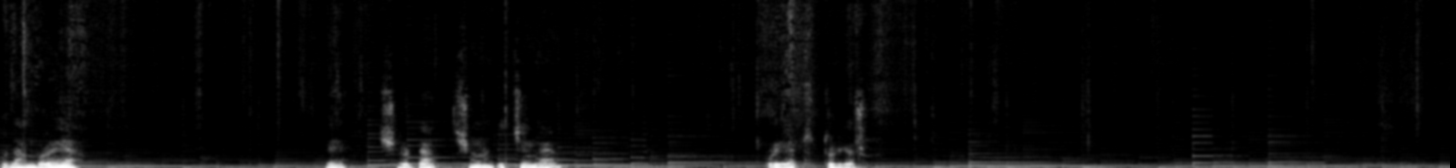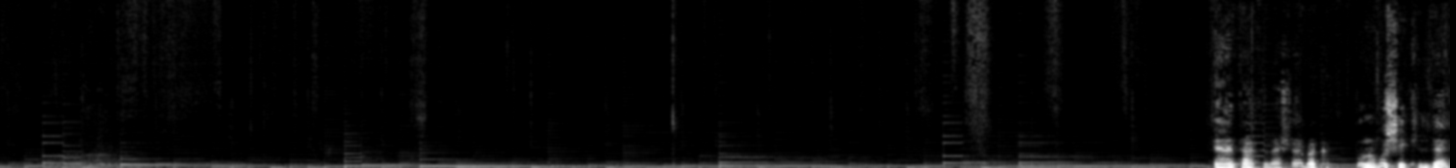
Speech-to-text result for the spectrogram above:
Buradan buraya. Ve şuradan şunun içinden buraya tutturuyorum. Evet arkadaşlar bakın bunu bu şekilde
